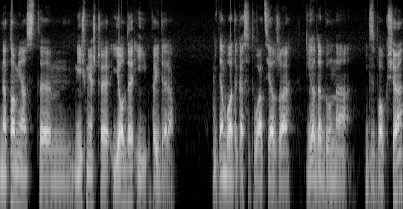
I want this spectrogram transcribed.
Natomiast em, mieliśmy jeszcze Jodę i Vadera. I tam była taka sytuacja, że Yoda był na Xboxie,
